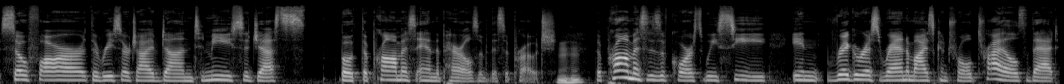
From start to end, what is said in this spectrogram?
So far, the research I've done to me suggests both the promise and the perils of this approach. Mm-hmm. The promise is, of course, we see in rigorous randomized controlled trials that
